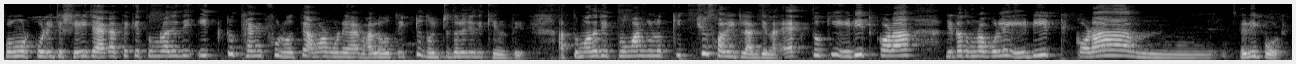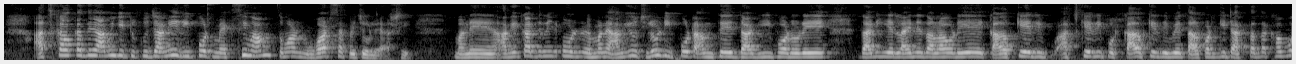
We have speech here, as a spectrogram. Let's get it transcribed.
প্রমোট করেছে সেই জায়গা থেকে তোমরা যদি একটু থ্যাঙ্কফুল হতে, আমার মনে হয় ভালো হতো, একটু ধৈর্য ধরে যদি খেলতে। আর তোমাদের এই প্রমাণগুলো কিচ্ছু সলিড লাগছে না। এক তো কি এডিট করা, যেটা তোমরা বলে এডিট করা রিপোর্ট আজকালকার দিনে আমি যেটুকু জানি রিপোর্ট ম্যাক্সিমাম তোমার হোয়াটসঅ্যাপে চলে আসে। মানে আগেকার দিনে যেরকম মানে আগেও ছিল রিপোর্ট আনতে দাঁড়িয়ে পড়রে, দাঁড়িয়ে লাইনে দাঁড়াও রে কালকে আজকের রিপোর্ট কালকে দেবে, তারপর কি ডাক্তার দেখাবো,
